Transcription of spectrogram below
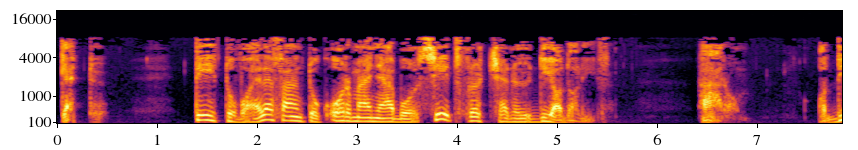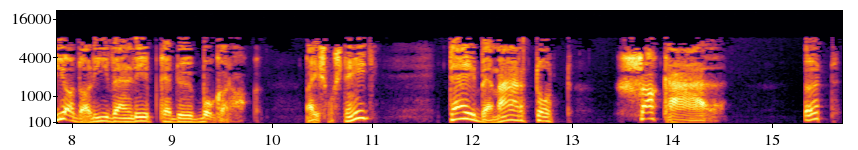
Kettő. Tétova elefántok ormányából szétfröccsenő diadalív. Három. A diadalíven lépkedő bogarak. Na és most négy? Tejbe mártott sakál. Öt.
